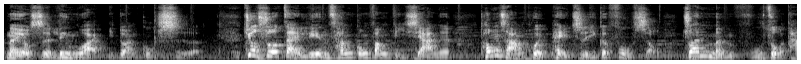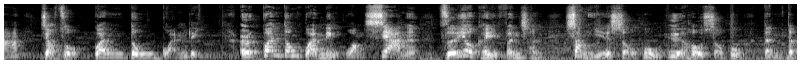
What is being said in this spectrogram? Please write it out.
那又是另外一段故事了。就说在镰仓公方底下呢，通常会配置一个副手，专门辅佐他，叫做关东管理。而关东管领往下呢，则又可以分成上野守护、越后守护等等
